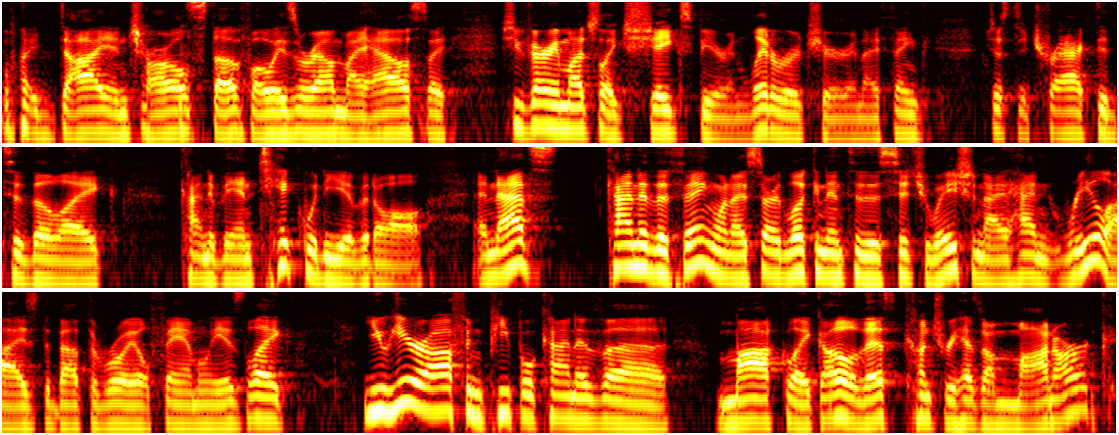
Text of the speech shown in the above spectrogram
like Di and Charles stuff always around my house. I she very much like Shakespeare and literature, and I think just attracted to the like kind of antiquity of it all, and that's kind of the thing when I started looking into this situation I hadn't realized about the royal family is like you hear often people kind of uh, mock like, oh, this country has a monarch,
